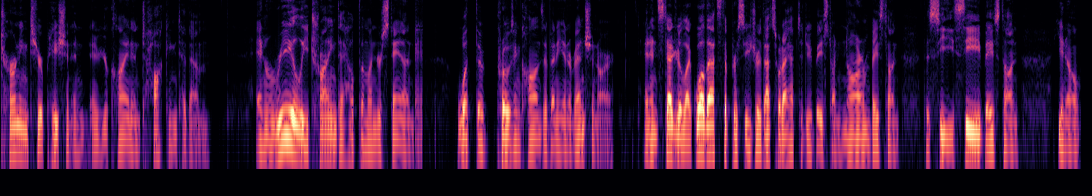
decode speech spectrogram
turning to your patient and, and your client and talking to them, and really trying to help them understand what the pros and cons of any intervention are. And instead, you're like, well, that's the procedure. That's what I have to do based on NARM, based on the CDC, based on, you know,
